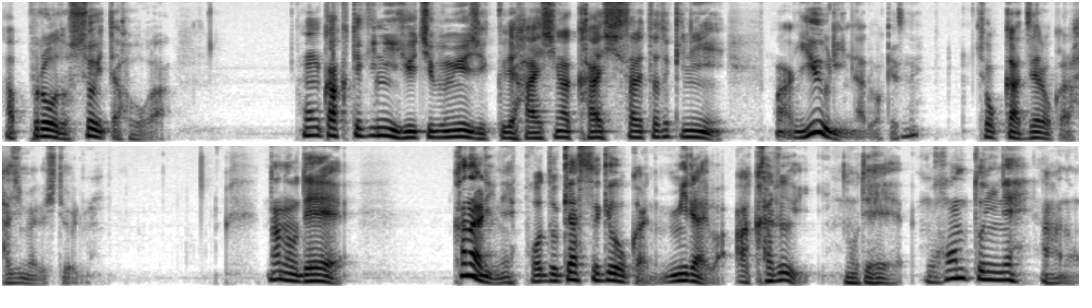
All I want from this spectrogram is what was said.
アップロードしといた方が、本格的に YouTube Music で配信が開始された時に、まあ有利になるわけですね。そっからゼロから始める人よりも。なので、かなりね、ポッドキャスト業界の未来は明るいので、もう本当にね、あの、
